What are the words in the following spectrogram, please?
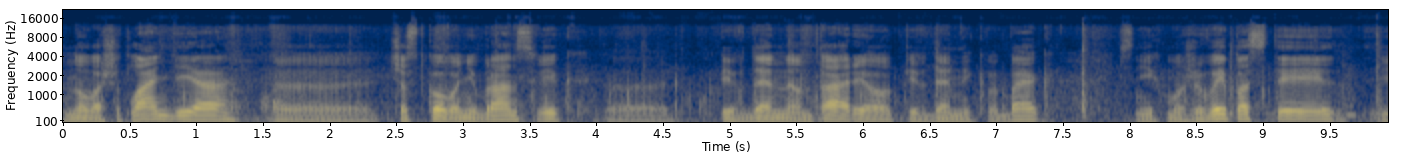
Нова Шотландія, е, частково Нью-Брансвік, Південне Онтаріо, Південний Квебек. Сніг може випасти. І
